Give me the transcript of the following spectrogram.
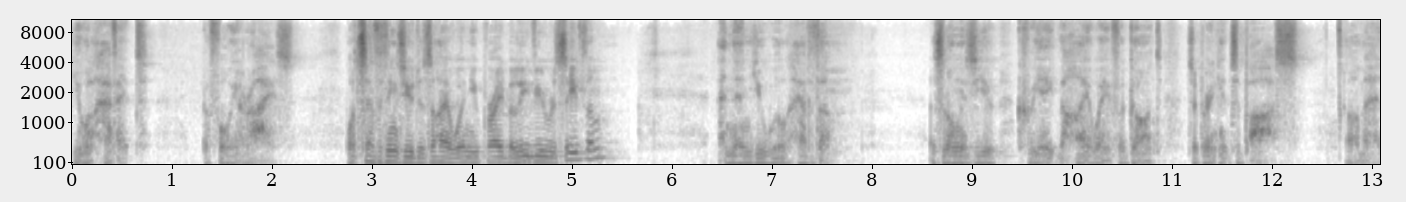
you will have it before your eyes. Whatsoever things you desire when you pray, believe you receive them, and then you will have them, as long as you create the highway for God to bring it to pass. Amen.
